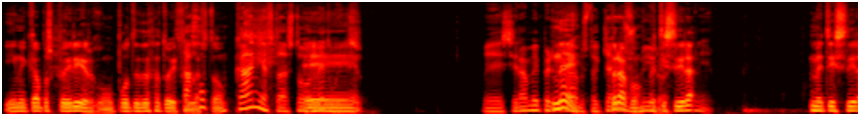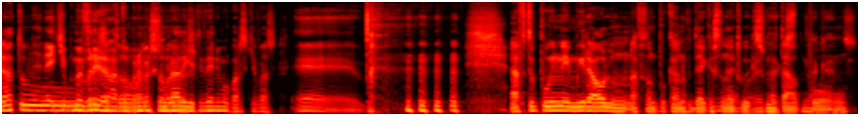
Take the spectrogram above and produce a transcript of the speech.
είναι κάπως περίεργο. Οπότε δεν θα το Τα ήθελα έχω αυτό. κάνει αυτά στο Ε, Netflix. Ε, σειρά με υπερδυνάμεις. Ναι, το Κι μπράβο, Άλλος με Μύρο. τη σειρά- Ναι. Με τη σειρά του. Ναι, εκεί που με βρίζανε για από το πρωί μέχρι το Alex βράδυ Miller. γιατί δεν είμαι ο Παρασκευάς. Ε, Αυτό που είναι η μοίρα όλων αυτών που κάνουν βιντεάκια στο ναι, Netflix μωρέ, μετά εντάξει, τι να από. κάνεις.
